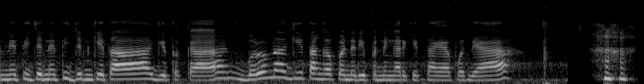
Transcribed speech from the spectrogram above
netizen netizen kita gitu kan, belum lagi tanggapan dari pendengar kita ya Pot ya.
